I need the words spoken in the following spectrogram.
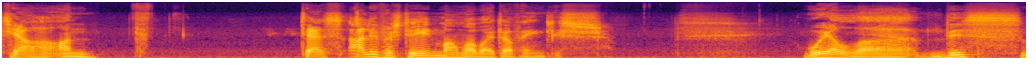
Tja, und das alle verstehen, machen wir weiter auf Englisch. Well, uh, this,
